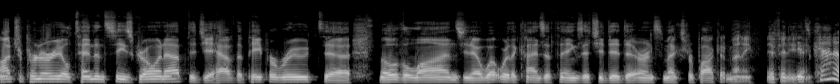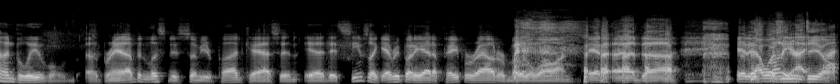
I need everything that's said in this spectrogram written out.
entrepreneurial tendencies growing up? Did you have the paper route, uh, mow the lawns? You know, what were the kinds of things that you did to earn some extra pocket money, if anything? It's kind of unbelievable, uh, Brant. I've been listening to some of your podcasts, and, and it seems like everybody had a paper route or mowed a lawn. And, and, uh, and that wasn't funny, your deal. I, I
